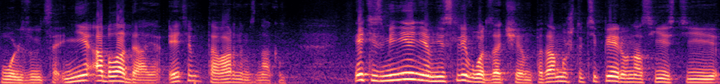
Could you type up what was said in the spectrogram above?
пользуется, не обладая этим товарным знаком. Эти изменения внесли вот зачем. Потому что теперь у нас есть и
